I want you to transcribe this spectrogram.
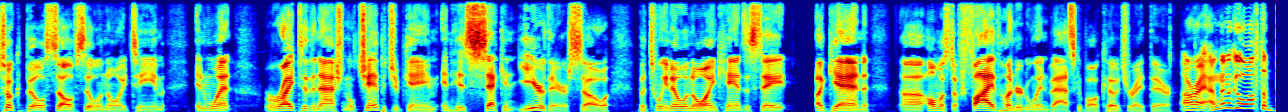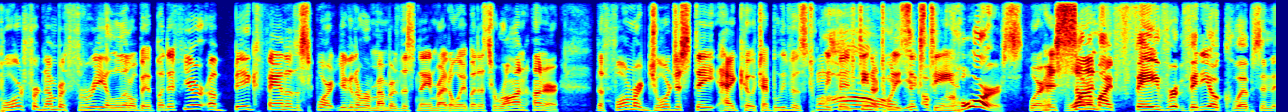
took Bill Self's Illinois team, and went right to the national championship game in his second year there. So between Illinois and Kansas State, again, uh, almost a 500 win basketball coach right there. All right, I'm gonna go off the board for number three a little bit, but if you're a big fan of the sport, you're gonna remember this name right away. But it's Ron Hunter, the former Georgia State head coach. I believe it was 2015 or Oh, yeah, 2016. of course. where his One of my favorite video clips in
